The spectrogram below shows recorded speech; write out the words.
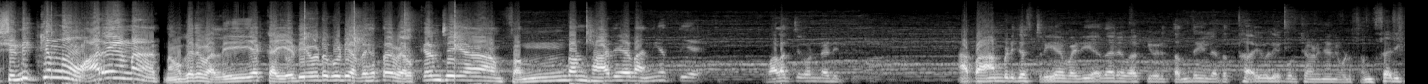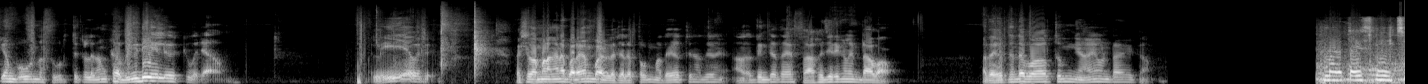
ക്ഷണിക്കുന്നു. ആരെയാണ്? നമുക്കൊരു വലിയ കയ്യടിയോട് കൂടി അദ്ദേഹത്തെ വെൽക്കം ചെയ്യാം. സ്വന്തം ഭാര്യയുടെ അനിയത്തിയെ വളച്ചുകൊണ്ടടിച്ച്. ആ പാമ്പ് പിടിച്ച സ്ത്രീയെ ബാക്കി ഒരു തന്തയില്ലാത്ത തായോളിയെ കുറിച്ചാണ് ഞാൻ ഇവിടെ സംസാരിക്കാൻ പോകുന്ന സുഹൃത്തുക്കളെ. നമുക്ക് ആ വീഡിയോയിലേക്ക് വരാം. വലിയ ഒരു പക്ഷെ നമ്മൾ അങ്ങനെ പറയാൻ പാടില്ല. ചിലപ്പം അദ്ദേഹത്തിന് അത് അതിന്റെതായ സാഹചര്യങ്ങൾ ഉണ്ടാവാം. അദ്ദേഹത്തിന്റെ ഭാഗത്തും ന്യായം ഉണ്ടായേക്കാം. മഴത്തെ സ്നേഹിച്ച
